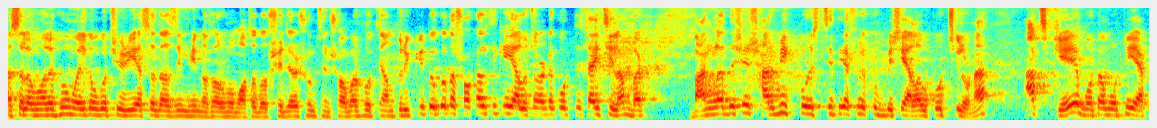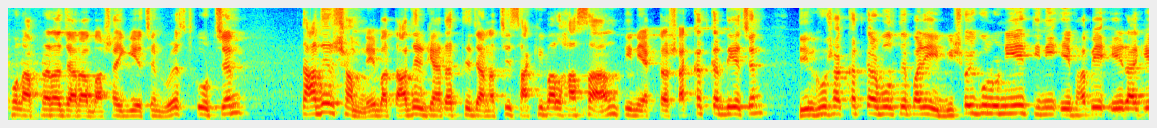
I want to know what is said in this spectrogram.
আসসালামু আলাইকুম, ওয়েলকাম করছি রিয়াসাদ আজিম ভিন্ন ধর্ম মতাদর্শে। যারা শুনছেন সবার প্রতি আন্তরিক কৃতজ্ঞতা, সকাল থেকেই আলোচনাটা করতে চাইছিলাম বাট বাংলাদেশের সার্বিক পরিস্থিতি আসলে খুব বেশি অ্যালাউ করছিল না। আজকে মোটামুটি এখন আপনারা যারা বাসায় গিয়েছেন রেস্ট করছেন, তাদের সামনে বা তাদের জ্ঞাতার্থে জানাচ্ছি সাকিব আল হাসান, তিনি একটা সাক্ষাৎকার দিয়েছেন। দীর্ঘ সাক্ষাৎকার বলতে পারি, এই বিষয়গুলো নিয়ে তিনি এভাবে এর আগে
